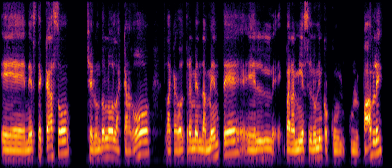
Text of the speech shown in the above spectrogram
en este caso, Cherúndolo la cagó, la cagó tremendamente. Él para mí es el único culpable.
